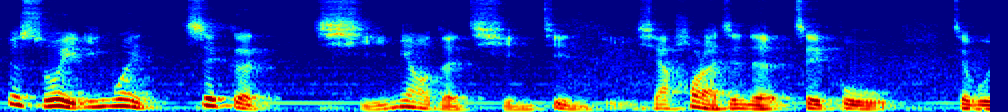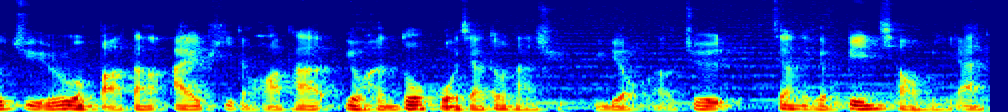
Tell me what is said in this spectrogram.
那所以因为这个奇妙的情境底下，后来真的这部这部剧，如果把它当 IP 的话，它有很多国家都拿去用了，就是这样的一个边桥谜案。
